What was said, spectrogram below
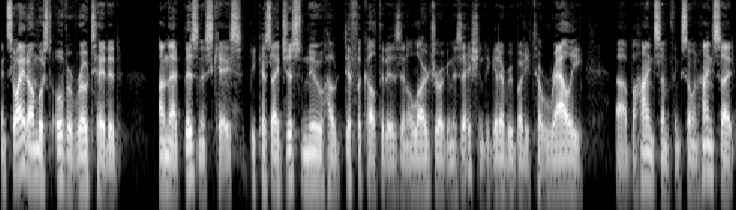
And so I had almost over rotated on that business case because I just knew how difficult it is in a large organization to get everybody to rally uh, behind something. So, in hindsight,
